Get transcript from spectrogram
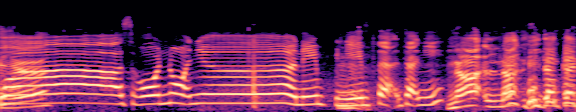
ya. Wah, seronoknya. Nemp nempak tak ni? Nak nak hidangkan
